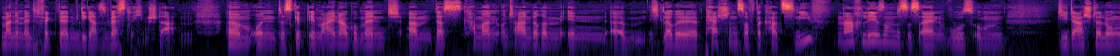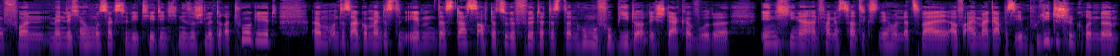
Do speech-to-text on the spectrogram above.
Mann im Endeffekt werden wie die ganzen westlichen Staaten. Ähm, und es gibt eben ein Argument, ähm, das kann man unter anderem in, ich glaube, Passions of the Cut Sleeve nachlesen. Das ist ein, wo es um die Darstellung von männlicher Homosexualität in chinesischer Literatur geht. Ähm, und das Argument ist dann eben, dass das auch dazu geführt hat, dass dann Homophobie deutlich stärker wurde in China Anfang des 20. Jahrhunderts, weil auf einmal gab es eben politische Gründe,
